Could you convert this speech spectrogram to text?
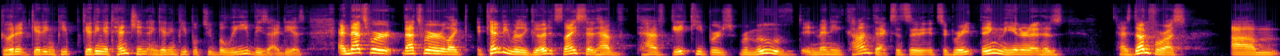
good at getting people getting attention and getting people to believe these ideas. And that's where that's where like it can be really good. It's nice to have to have gatekeepers removed in many contexts. It's a it's a great thing the internet has has done for us. Um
